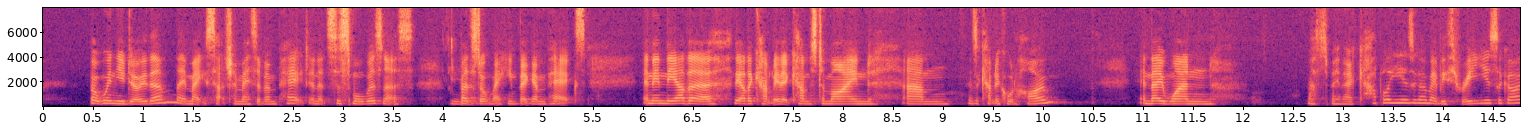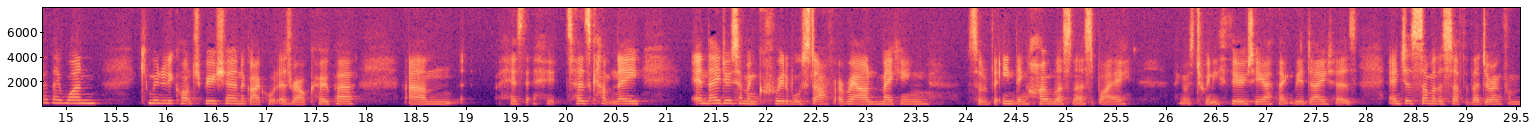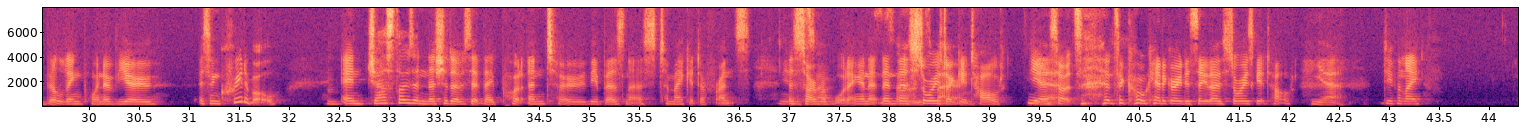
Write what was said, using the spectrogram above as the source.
But when you do them, they make such a massive impact, and it's a small business, yeah. but still making big impacts. And then the other the other company that comes to mind um, is a company called Home, and they won must have been a couple of years ago, maybe three years ago. They won community contribution. A guy called Israel Cooper um, has his company, and they do some incredible stuff around making sort of ending homelessness by I think it was 2030. I think their date is, and just some of the stuff that they're doing from a building point of view is incredible. Mm. And just those initiatives that they put into their business to make a difference yeah, is so, so, rewarding, and, it, and so the stories inspiring. don't get told. Yeah, yeah, so it's it's a cool category to see those stories get told. Yeah, definitely.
